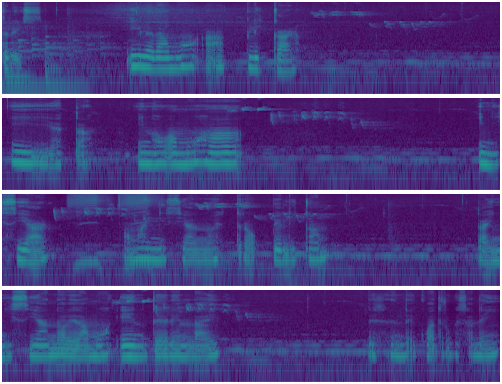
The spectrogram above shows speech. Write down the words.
3 y le damos a clicar. Y ya está. Y nos vamos a iniciar. Vamos a iniciar nuestro pelican está iniciando le damos enter en live 64 que sale ahí.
